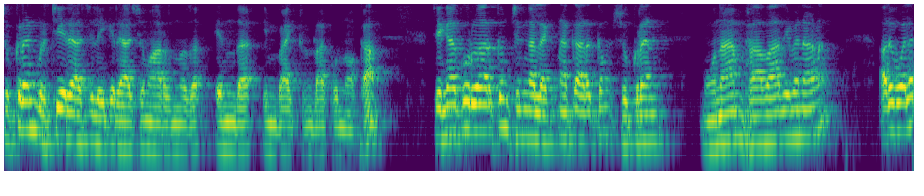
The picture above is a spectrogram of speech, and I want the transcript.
ശുക്രൻ വൃശ്ചിക രാശിയിലേക്ക് രാശി മാറുന്നത് എന്ത് ഇമ്പാക്റ്റ് ഉണ്ടാക്കും നോക്കാം. ചിങ്ങക്കുറുകാർക്കും ചിങ്ങ ലഗ്നക്കാർക്കും ശുക്രൻ മൂന്നാം ഭാവാധിപനാണ്. അതുപോലെ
